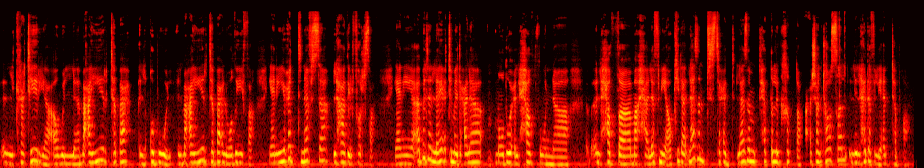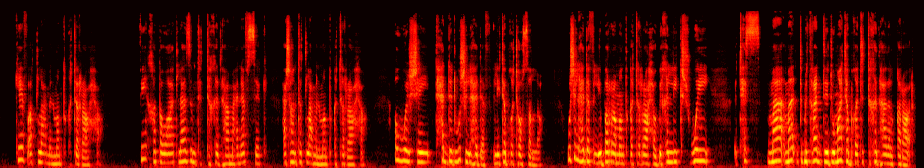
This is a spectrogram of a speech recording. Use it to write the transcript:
الكريتيريا أو المعايير تبع القبول المعايير تبع الوظيفة. يعني يعد نفسه لهذه الفرصة. يعني أبدا لا يعتمد على موضوع الحظ وأن الحظ ما حالفني أو كذا لازم تستعد لازم تحط لك خطة عشان توصل للهدف اللي أنت تبغاه. كيف أطلع من منطقة الراحة؟ في خطوات لازم تتخذها مع نفسك. عشان تطلع من منطقة الراحة. أول شيء تحدد وش الهدف اللي تبغى توصل له. وش الهدف اللي برا منطقة الراحة وبيخليك شوي تحس ما ما متردد وما تبغى تتخذ هذا القرار.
